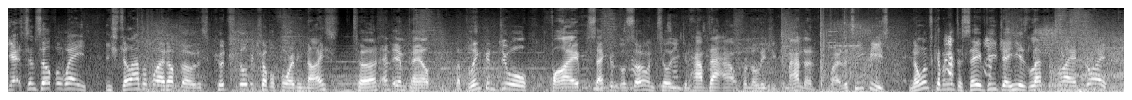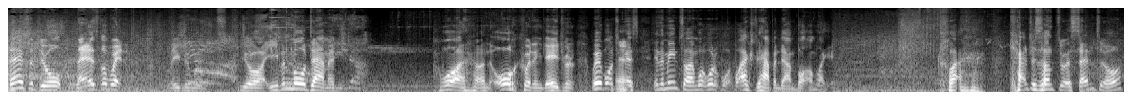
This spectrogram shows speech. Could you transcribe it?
gets himself away. He's still amplified up though. This could still be trouble for him. Nice turn and impale. The blink and duel. Five seconds or so until you can have that out from the Legion commander. Where are the TPs? No one's coming in to save DJ. He is left high and dry. There's the duel. There's the win. Legion will secure even more damage. What an awkward engagement. We're watching Yeah. this. In the meantime, what, what, what actually happened down bottom? Like, catches onto a centaur.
